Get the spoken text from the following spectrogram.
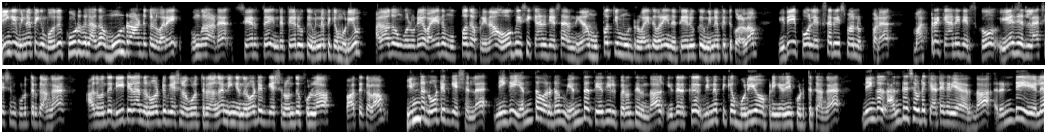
நீங்க விண்ணப்பிக்கும் போது கூடுதலாக மூன்று ஆண்டுகள் வரை உங்களோட சேர்த்து இந்த தேர்வுக்கு விண்ணப்பிக்க முடியும். அதாவது உங்களுடைய வயது முப்பது அப்படின்னா ஓபிசி கேண்டிடேட்ஸா இருந்தீங்கன்னா முப்பத்தி மூன்று வயது வரை இந்த தேர்வுக்கு விண்ணப்பித்துக் கொள்ளலாம். இதே போல் எக்ஸ் சர்வீஸ்மேன் உட்பட மற்ற கேண்டிடேட்ஸ்க்கும் ஏஜ் ரிலாக்ஸேஷன் கொடுத்துருக்காங்க. அது வந்து டீட்டெயிலாக இந்த நோட்டிஃபிகேஷனில் கொடுத்துருக்காங்க. நீங்கள் இந்த நோட்டிஃபிகேஷன் வந்து ஃபுல்லாக பார்த்துக்கலாம். இந்த நோட்டிஃபிகேஷனில் நீங்கள் எந்த வருடம் எந்த தேதியில் பிறந்திருந்தால் இதற்கு விண்ணப்பிக்க முடியும் அப்படிங்கிறதையும் கொடுத்துருக்காங்க. நீங்கள் அன்ரிசர்வ்டு கேட்டகரியாக இருந்தால் ரெண்டு ஏழு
